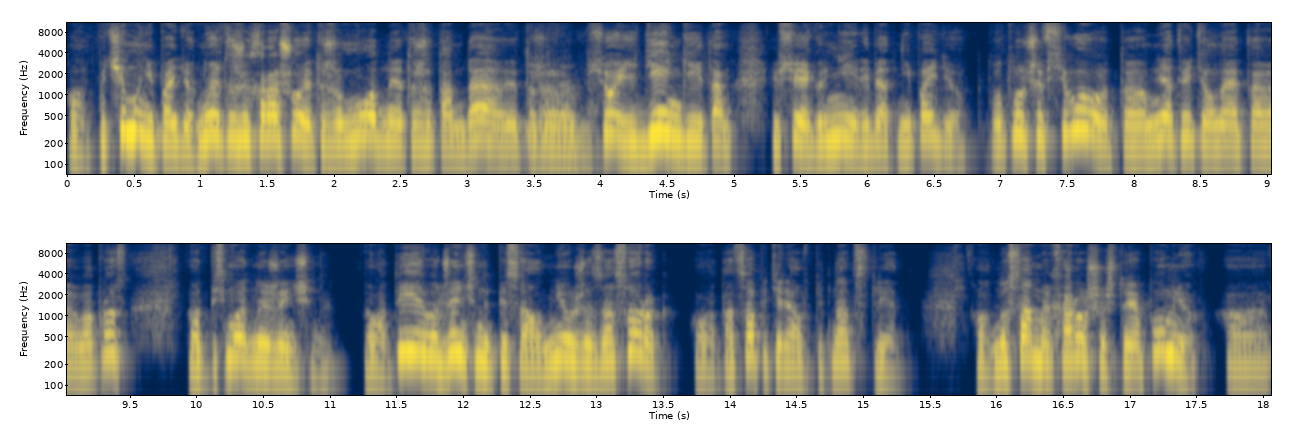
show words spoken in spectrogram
Вот. Почему не пойдет? Ну, это же хорошо, это же модно, это же там, да, это Ну же да, да. все, и деньги, и там, и все. Я говорю, не, ребят, не пойдет. Вот лучше всего, вот э, мне ответил на это вопрос вот, письмо одной женщины. Вот. И вот женщина писала, мне уже за 40, вот, отца потерял в 15 лет. Вот. Но самое хорошее, что я помню, э,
